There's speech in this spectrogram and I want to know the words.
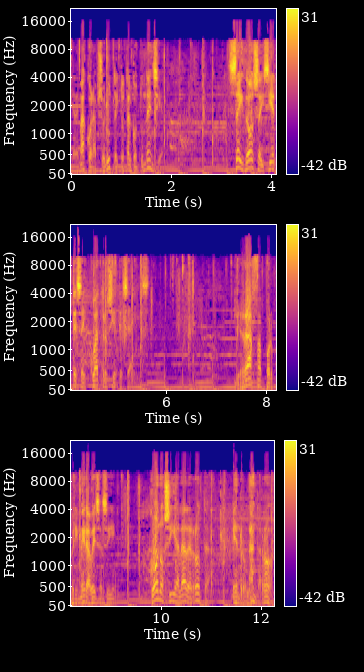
y además con absoluta y total contundencia. 6-2, 6-7, 6-4, 7-6. Y Rafa, por primera vez así, conocía la derrota en Roland Garros.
